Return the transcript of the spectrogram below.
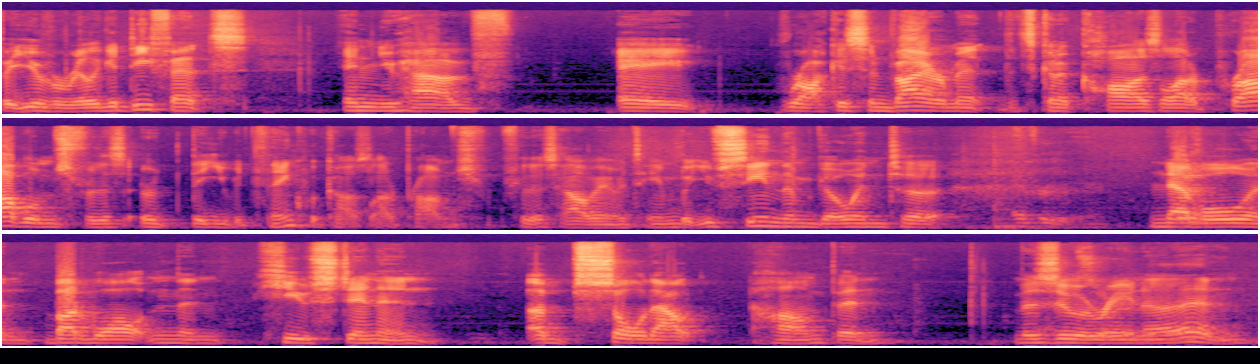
but you have a really good defense and you have a raucous environment that's going to cause a lot of problems for this or that you would think would cause a lot of problems for this Alabama team, but you've seen them go into everywhere. Neville and Bud Walton and Houston and a sold out hump and Mizzou Arena and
